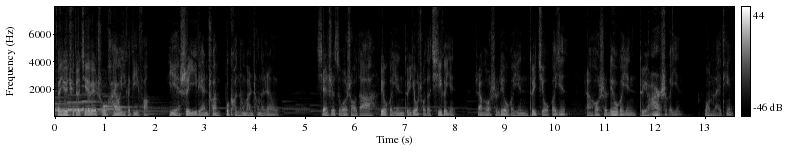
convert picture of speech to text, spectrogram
在乐曲的结尾处还有一个地方，也是一连串不可能完成的任务。先是左手的六个音对右手的七个音，然后是六个音对九个音，然后是六个音对二十个音。我们来听。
